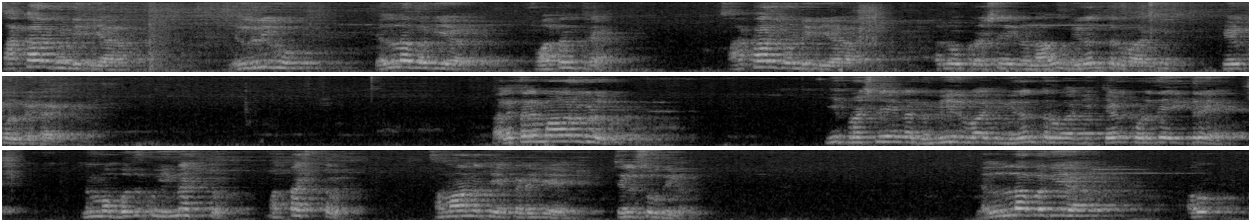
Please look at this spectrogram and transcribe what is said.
ಸಾಕಾರಗೊಂಡಿದೆಯಾ? ಎಲ್ರಿಗೂ ಎಲ್ಲ ಬಗೆಯ ಸ್ವಾತಂತ್ರ್ಯ ಸಾಕಾರಗೊಂಡಿದೆಯಾ? ಅನ್ನುವ ಪ್ರಶ್ನೆಯನ್ನು ನಾವು ನಿರಂತರವಾಗಿ ಕೇಳ್ಕೊಳ್ಬೇಕಾಗುತ್ತೆ ತಲೆ ತಲೆಮಾರುಗಳು ಈ ಪ್ರಶ್ನೆಯನ್ನು ಗಂಭೀರವಾಗಿ ನಿರಂತರವಾಗಿ ಕೇಳ್ಕೊಳ್ಳದೇ ಇದ್ದರೆ ನಮ್ಮ ಬದುಕು ಇನ್ನಷ್ಟು ಮತ್ತಷ್ಟು ಸಮಾನತೆಯ ಕಡೆಗೆ ಚಲಿಸುವುದಿಲ್ಲ. ಎಲ್ಲ ಬಗೆಯ ಅವರು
